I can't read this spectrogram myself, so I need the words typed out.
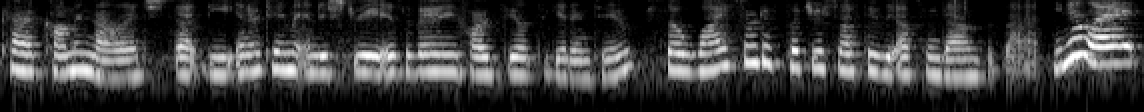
Kind of common knowledge that the entertainment industry is a very hard field to get into. So why sort of put yourself through the ups and downs of that? You know what?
